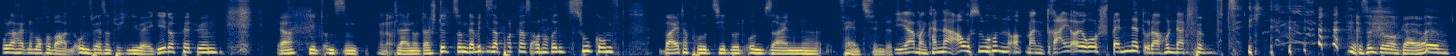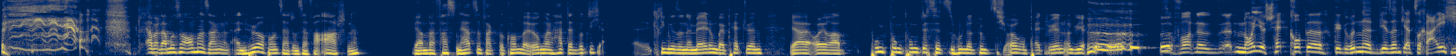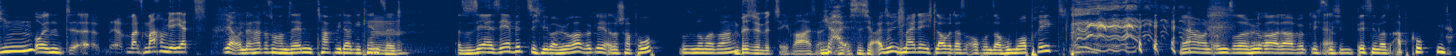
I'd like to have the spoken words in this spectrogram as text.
oder halt eine Woche warten. Uns wäre es natürlich lieber, ihr geht auf Patreon. Ja, gebt uns eine Genau. kleine Unterstützung, damit dieser Podcast auch noch in Zukunft weiter produziert wird und seine Fans findet. Ja, man kann da aussuchen, ob man 3 Euro spendet oder 150. Das sind aber auch geil, oder? Ähm. Aber da muss man auch mal sagen, ein Hörer von uns, der hat uns ja verarscht, ne? Wir haben fast einen Herzinfarkt bekommen, weil irgendwann hat er wirklich, kriegen wir so eine Meldung bei Patreon, ja, eurer Punkt, Punkt, Punkt ist jetzt ein 150 Euro Patreon und wir, Sofort eine neue Chatgruppe gegründet. Wir sind jetzt reich. Mhm. Und äh, was machen wir jetzt? ja, und dann hat das noch am selben Tag wieder gecancelt. Mhm. Also sehr, sehr witzig, lieber Hörer, wirklich, also Chapeau, muss ich nochmal sagen. Ein bisschen witzig war es. eigentlich. Ja, es ist ja. Also ich meine, ich glaube, dass auch unser Humor prägt. ja, und unsere Hörer da wirklich sich ein bisschen was abgucken.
